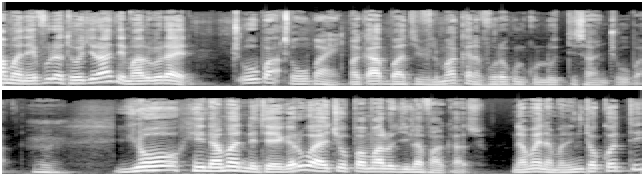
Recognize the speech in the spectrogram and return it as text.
amanee fudhatoo jiraate maal godhaa jedhe cuuphaa. Maqaa abbaatiif ilmaa kan hafuura qulqulluutti isaan cuuphaa. Yoo hin amanne ta'e garuu waa'ee cuuphaa maal hojii lafaa kaasu nama hin amaniin tokkotti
